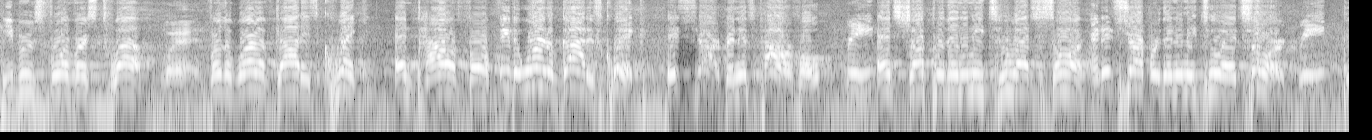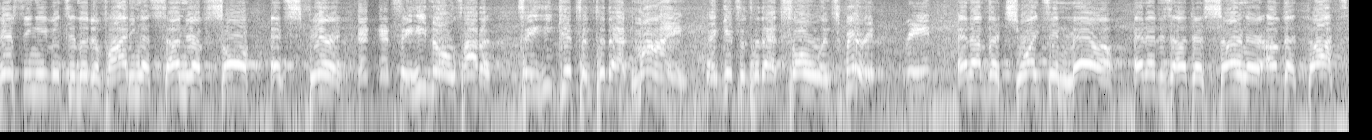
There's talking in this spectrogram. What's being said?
Hebrews 4 verse 12. go ahead. For the word of God is quick and powerful See, the word of God is quick, it's sharp, and it's powerful. Read. and sharper than any two-edged sword, And it's sharper than any two-edged sword. Read. piercing even to the dividing asunder of soul and spirit, And, and see, he knows how to, see, he gets into that mind and gets into that soul and spirit. Read. and of the joints and marrow, and it is a discerner of the thoughts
